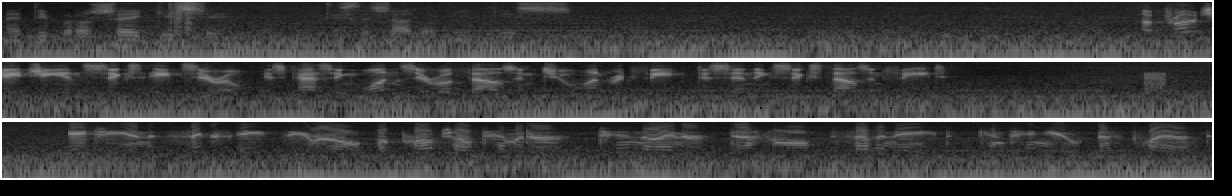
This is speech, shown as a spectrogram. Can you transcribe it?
Με την προσέγγιση της Θεσσαλονίκης Aegean 680 is passing 10,200 feet, descending 6,000 feet. Aegean 680 approach altimeter 29.78. Continue as planned.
